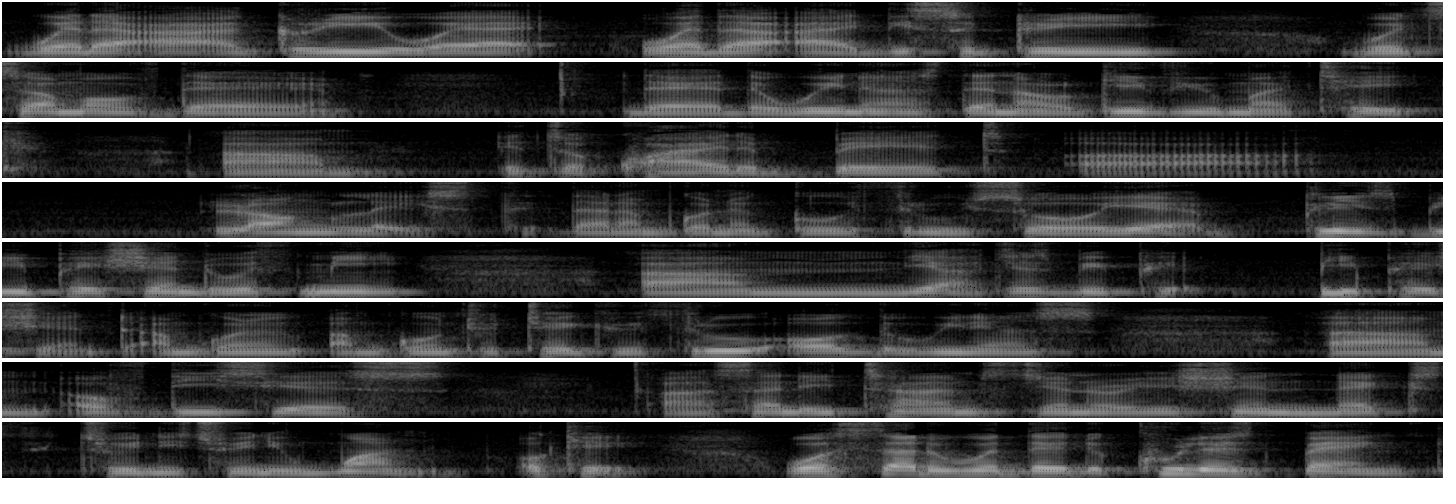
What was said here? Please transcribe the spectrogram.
whether I agree where whether I disagree with some of the the the winners. Then I'll give you my take. Um, it's a quite a bit uh, long list that I'm gonna go through. So yeah, please be patient with me. Um, yeah, just be be patient. I'm gonna I'm going to take you through all the winners um, of this year's uh, Sunday Times Generation Next 2021. Okay, we'll start with the, the coolest bank.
